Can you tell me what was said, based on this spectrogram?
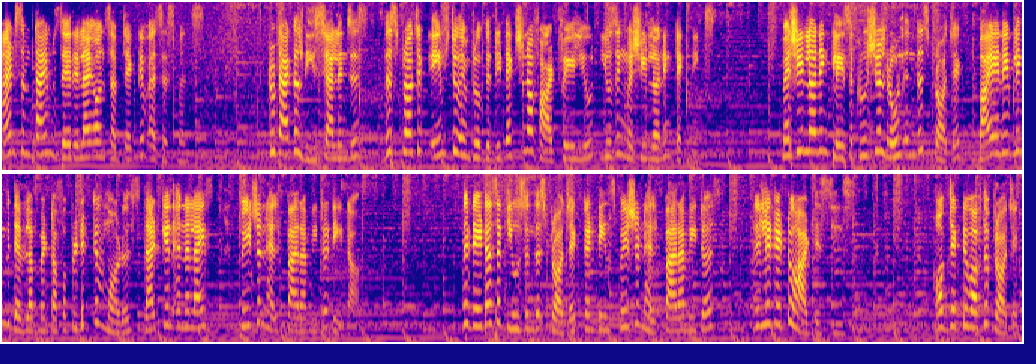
and sometimes they rely on subjective assessments. To tackle these challenges, this project aims to improve the detection of heart failure using machine learning techniques. Machine learning plays a crucial role in this project by enabling the development of predictive models that can analyze patient health parameter data. The dataset used in this project contains patient health parameters related to heart disease. Objective of the project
